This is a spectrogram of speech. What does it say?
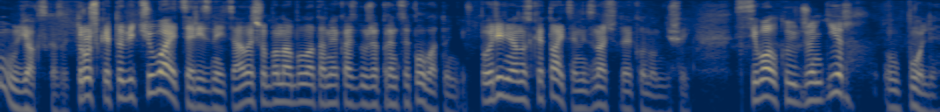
ну, як сказати, трошки то відчувається різниця, але щоб вона була там якась дуже принципова, то ні. Порівняно з китайцем, він значно економніший. З сівалкою John Deere у полі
